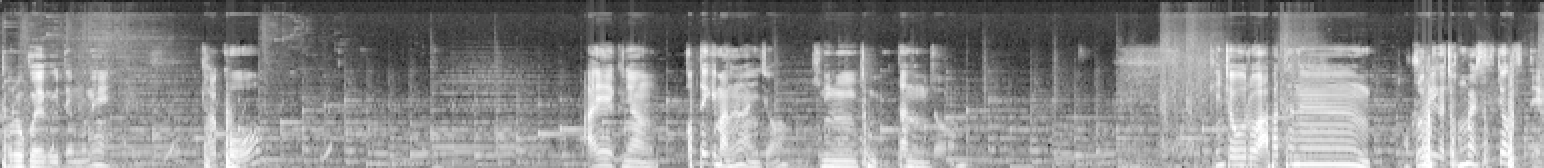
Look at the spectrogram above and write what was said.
돌을 구해기 때문에 결코 아예 그냥 껍데기만은 아니죠. 기능이 좀 있다는 점. 개인적으로 아바타는 루비가 정말 쓸데없을 때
